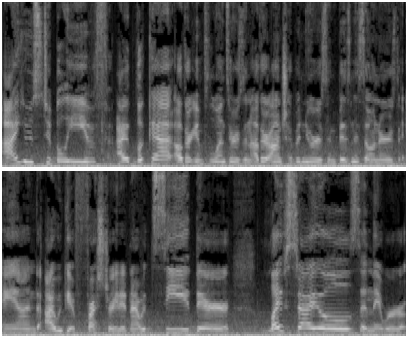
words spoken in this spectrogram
I used to believe I'd look at other influencers and other entrepreneurs and business owners, and I would get frustrated. And I would see their lifestyles, and they were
